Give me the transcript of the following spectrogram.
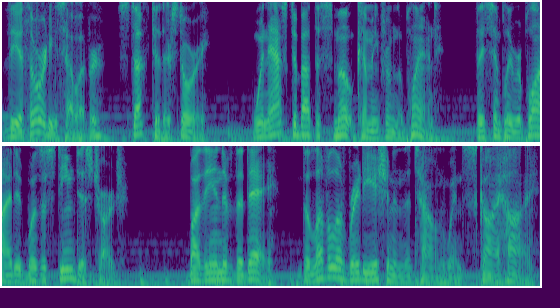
The authorities, however, stuck to their story. When asked about the smoke coming from the plant, they simply replied it was a steam discharge. By the end of the day, the level of radiation in the town went sky high,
